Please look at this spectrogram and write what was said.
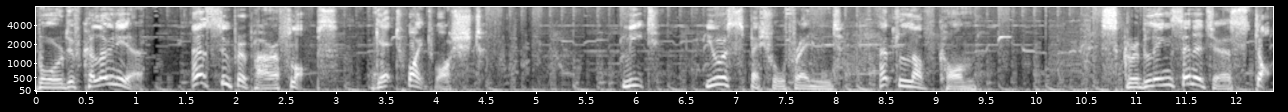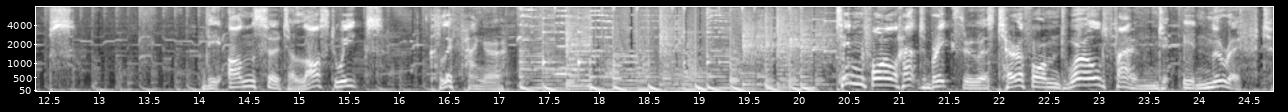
Board of Colonia as Superpower Flops get whitewashed. Meet your special friend at LoveCon. Scribbling Senator stops. The answer to last week's cliffhanger. Tinfoil hat breakthrough as terraformed world found in the rift.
